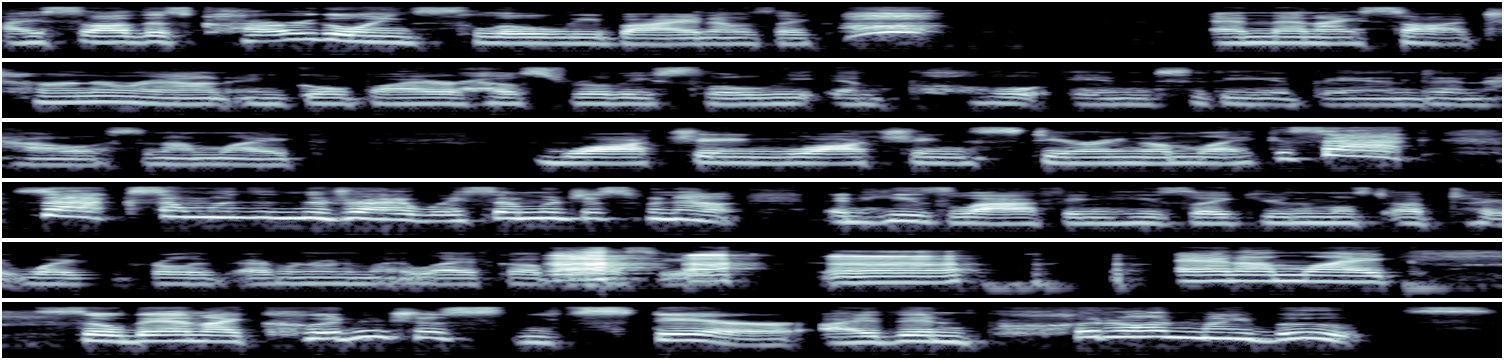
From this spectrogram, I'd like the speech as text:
I saw this car going slowly by and I was like, oh. And then I saw it turn around and go by our house really slowly and pull into the abandoned house. And I'm like, watching, watching, staring. I'm like, Zach, Zach, someone's in the driveway. Someone just went out. And he's laughing. He's like, You're the most uptight white girl I've ever known in my life. God bless you. And I'm like, so then I couldn't just stare. I then put on my boots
